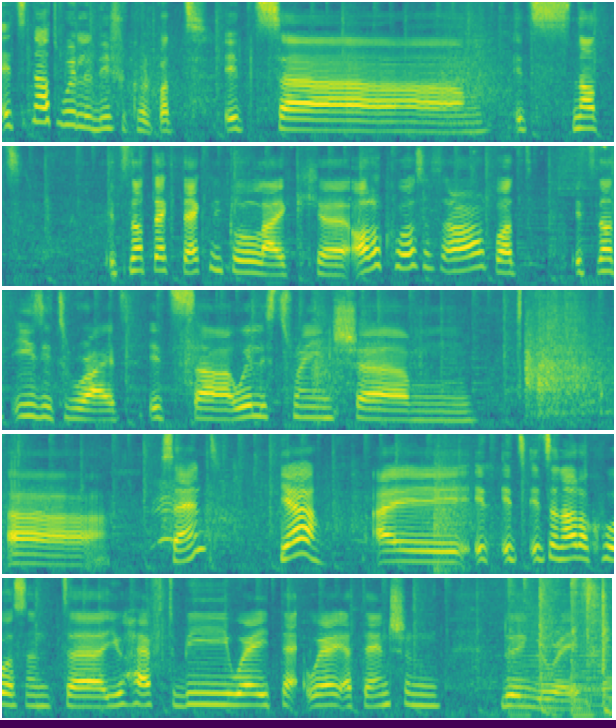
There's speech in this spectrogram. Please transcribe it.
it's not really difficult, but it's uh, it's not it's not that technical like uh, other courses are, but it's not easy to ride. It's a really strange um, uh, sand. Yeah, I it, it's it's another course, and uh, you have to be very very attention during the race.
